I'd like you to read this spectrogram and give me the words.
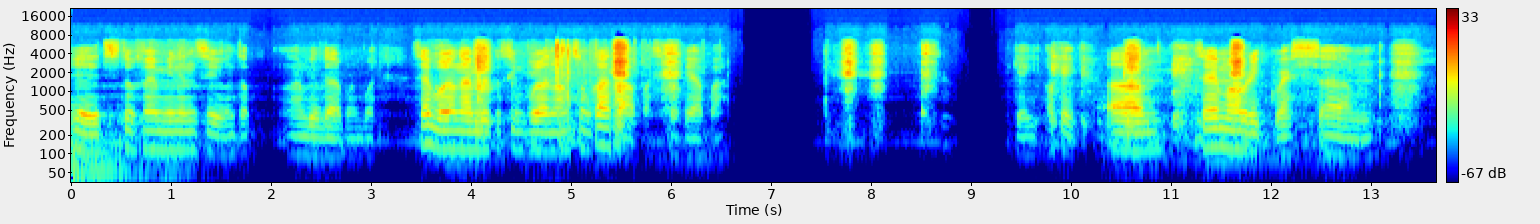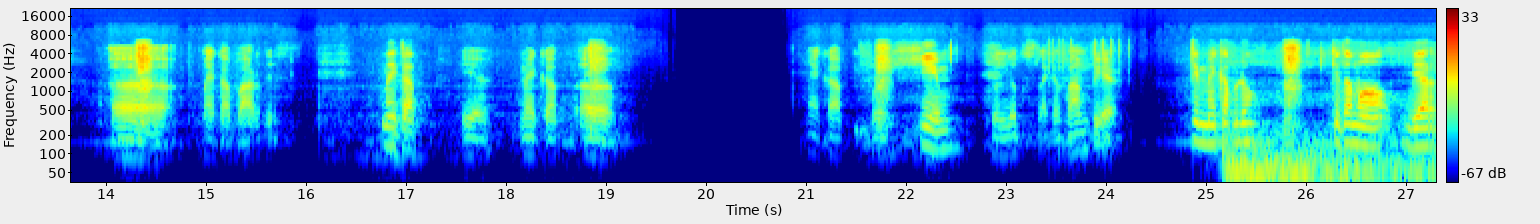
Ya, it's too feminine sih untuk ngambil darah perempuan. Saya boleh ngambil kesimpulan langsung kah atau apa? Seperti apa? Oke, oke. Em, saya mau request em, eh, makeup artist. makeup Iya, makeup. eh, makeup for him who looks like a vampire. tim makeup dong. Kita mau biar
